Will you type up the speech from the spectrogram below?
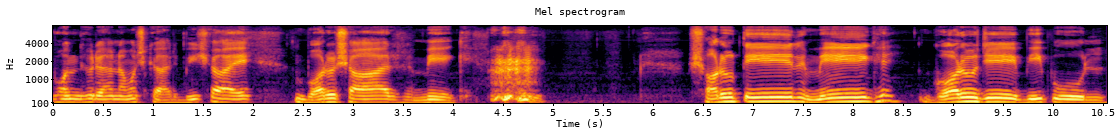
বন্ধুরা, নমস্কার। বিষয়, বর্ষার মেঘ। শরতের মেঘ, গরজে বিপুল।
